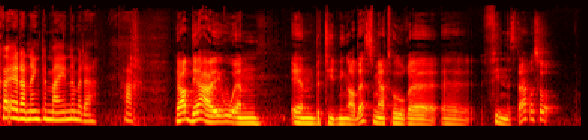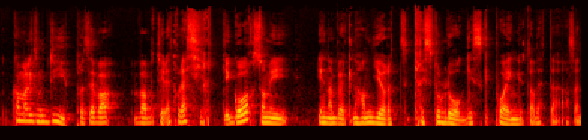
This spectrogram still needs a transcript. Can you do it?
Hva er det han egentlig mener med det her? Ja, det er jo en, en betydning av det som jeg tror eh, eh, finnes der. Og så kan man liksom dypere se hva, hva betyr det. Jeg tror det er Kirkegård som i en av bøkene han gjør et kristologisk poeng ut av dette. Altså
